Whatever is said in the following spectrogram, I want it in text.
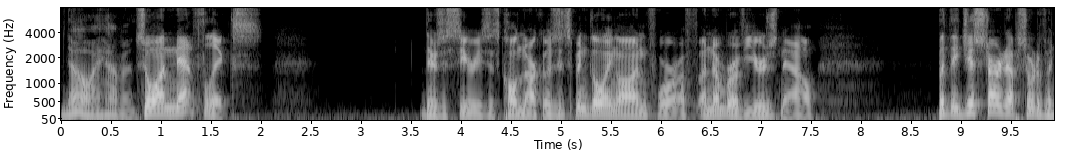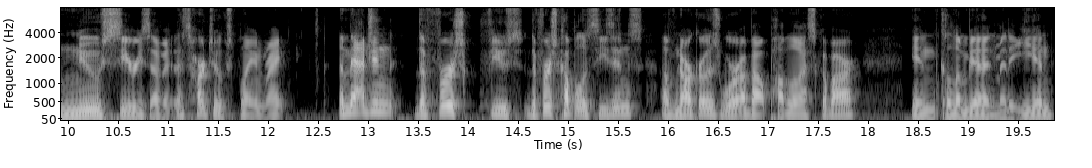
No, I haven't. So on Netflix, there's a series. It's called Narcos. It's been going on for a, a number of years now, but they just started up sort of a new series of it. That's hard to explain, right? Imagine the first few, the first couple of seasons of Narcos were about Pablo Escobar in Colombia and Medellin,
